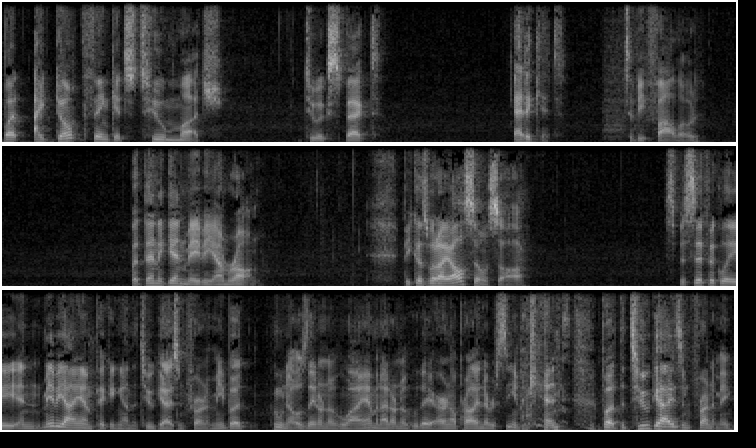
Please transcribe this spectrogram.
But I don't think it's too much to expect etiquette to be followed. But then again, maybe I'm wrong. Because what I also saw Specifically, and maybe I am picking on the two guys in front of me, but who knows? They don't know who I am, and I don't know who they are, and I'll probably never see them again. but the two guys in front of me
